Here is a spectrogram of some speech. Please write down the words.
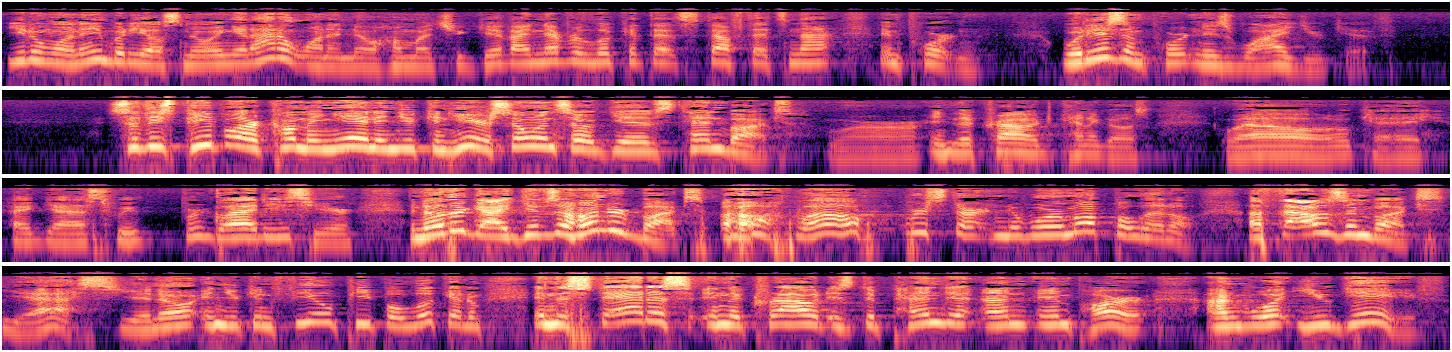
You don't want anybody else knowing it. I don't want to know how much you give. I never look at that stuff. That's not important. What is important is why you give. So these people are coming in, and you can hear so and so gives 10 bucks. And the crowd kind of goes, well, okay, I guess we, we're glad he's here. Another guy gives a hundred bucks. Oh, well, we're starting to warm up a little. A thousand bucks. Yes, you know, and you can feel people look at him. And the status in the crowd is dependent on, in part on what you gave.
